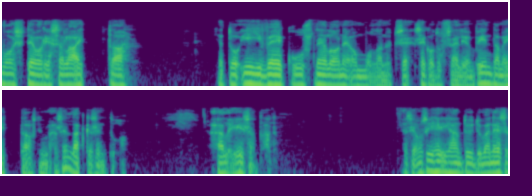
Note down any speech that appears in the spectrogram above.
voisi teoriassa laittaa. Ja tuo IV64 on mulla nyt se sekoitussäiliön pintamittaus, niin mä sen lätkäsen tuo LI100. Ja se on siihen ihan tyytyväinen ja se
